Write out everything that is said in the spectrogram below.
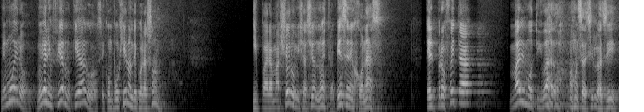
Me muero, me voy al infierno, ¿qué hago? Se compungieron de corazón. Y para mayor humillación nuestra, piensen en Jonás, el profeta mal motivado, vamos a decirlo así,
